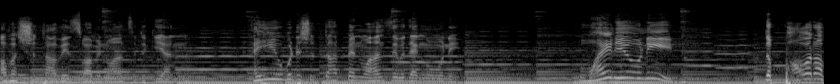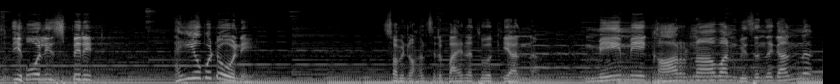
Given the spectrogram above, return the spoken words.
අවශ්‍යතාවේ ස්වාමීන් වහන්සේට කියන්න ඇයි ඔබට ශුද්ධාත්මයන් වහන්සේව දැන් ඕනේ Why do you need the power of the Holy Spirit? ඇයි ඔබට ඕනේ? ස්වාමීන් වහන්සේට බය නැතුව කියන්න. මේ මේ කාරණාවන් විසඳ ගන්න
